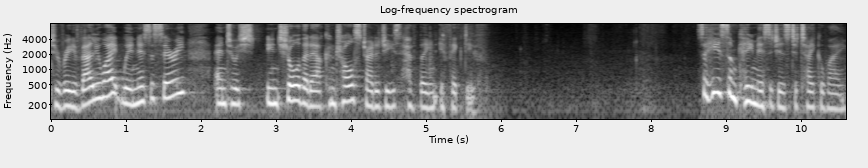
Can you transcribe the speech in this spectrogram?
to re-evaluate where necessary and to ensure that our control strategies have been effective. So here's some key messages to take away.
